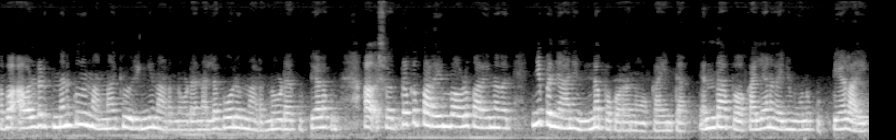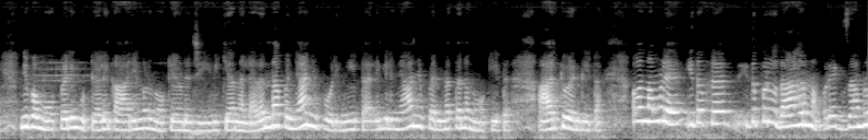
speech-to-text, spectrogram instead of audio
അപ്പോൾ അവളുടെ അടുത്ത് നിനക്കൊന്ന് നന്നാക്കി ഒരുങ്ങി നടന്നൂടെ നല്ലപോലെ ഒന്ന് നടന്നൂടെ കുട്ടികളെ ശ്രദ്ധയൊക്കെ പറയുമ്പോൾ അവൾ പറയുന്ന ഇനിയിപ്പോൾ ഞാൻ ഇന്നപ്പോൾ കുറേ നോക്കാം എന്താ എന്താപ്പോൾ കല്യാണം കഴിഞ്ഞ് മൂന്ന് കുട്ടികളായി. ഇനിയിപ്പോൾ മൂപ്പരെയും കുട്ടികളെയും കാര്യങ്ങൾ നോക്കിയാണ്ട് ജീവിക്കാന്നല്ല അതെന്താ ഇപ്പം ഞാൻ ഇപ്പോൾ ഒരുങ്ങിയിട്ട് അല്ലെങ്കിൽ ഞാൻ ഇപ്പോൾ എന്നെ തന്നെ നോക്കിയിട്ട് ആർക്ക് വേണ്ടിയിട്ടാണ് അപ്പം നമ്മൾ ഇതൊക്കെ ഇതിപ്പോൾ ഒരു ഉദാഹരണം ഒരു എക്സാമ്പിൾ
